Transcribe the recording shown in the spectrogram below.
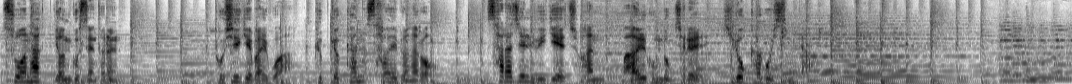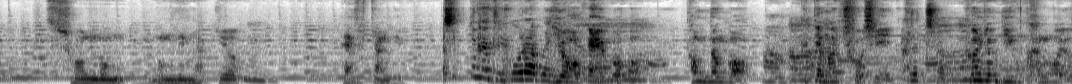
수원학 연구센터는 도시 개발과 급격한 사회 변화로 사라질 위기에 처한 마을 공동체를 기록하고 있습니다. 수원 농 농림학교 해수장교 식기나 들고 오라고 이용하고 덤던 거 어. 그때만 추웠으니까 그렇죠. 그걸 좀 미국 간 거예요.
